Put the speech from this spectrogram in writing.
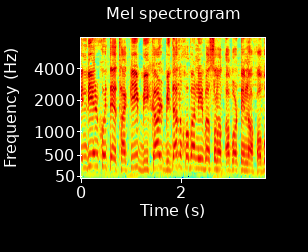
এন ডি এৰ সৈতে থাকি বিহাৰ বিধানসভা নিৰ্বাচনত অৱতীৰ্ণ হ'ব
